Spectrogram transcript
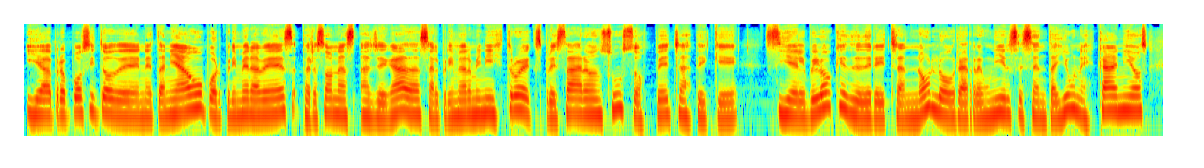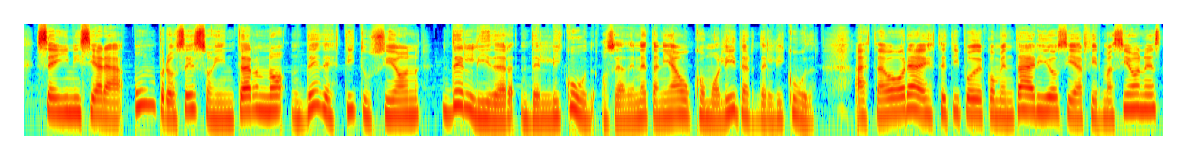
Y a propósito de Netanyahu, por primera vez, personas allegadas al primer ministro expresaron sus sospechas de que si el bloque de derecha no logra reunir 61 escaños, se iniciará un proceso interno de destitución del líder del Likud, o sea, de Netanyahu como líder del Likud. Hasta ahora, este tipo de comentarios y afirmaciones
